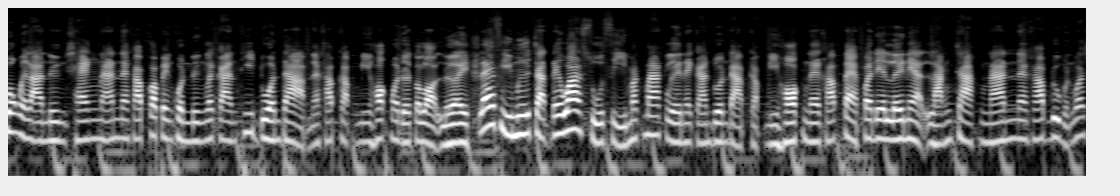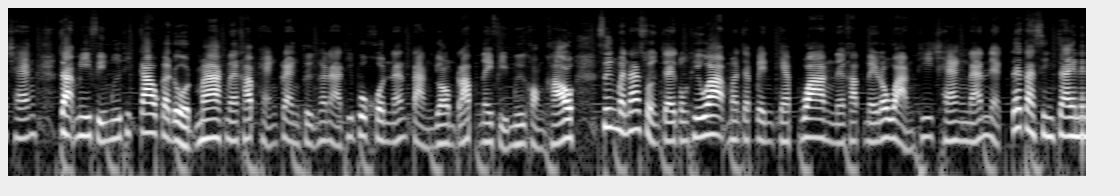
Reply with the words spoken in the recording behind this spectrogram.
ช่วงเวลาหนึ่งแชงนั้นนะครับก็เป็นคนหนึ่งละกันที่ดวลดาบนะครับกับมีฮอกมาโดยตลอดเลย และฝีมือจัดได้ว่าสูสีมากๆเลยในการดวลดาบกับมีฮอกนะครับแต่ประเด็นเลยเนี่ยหลังจากนั้นนะครับดูเหมือนว่าแชงจะมีฝีมือที่ก้าวกระโดดมากนะครับแข็งแกร่งถึงขนาดที่ผู้คนนั้นต่างยอมรับในฝีมือของเขา ซึ่งมันน่าสนใจตรงที่ว่ามันจะเป็นแกลบว่างนะครับในระหว่างที่แชงนั้นเนี่ยได้ตัดสินใจใน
